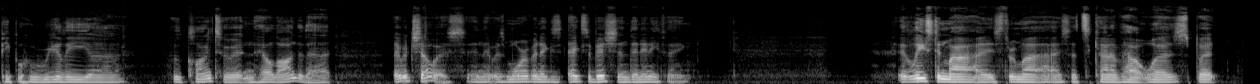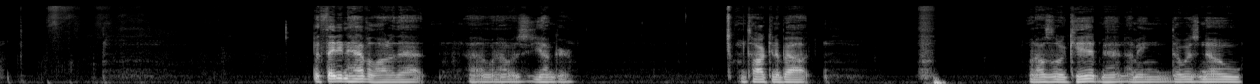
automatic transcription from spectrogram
people who really uh, who clung to it and held on to that they would show us, and it was more of an ex- exhibition than anything. At least in my eyes, through my eyes, that's kind of how it was. But but they didn't have a lot of that uh, when I was younger. I'm talking about when I was a little kid, man. I mean, there was no.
